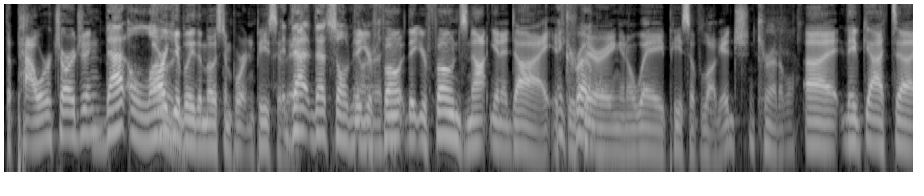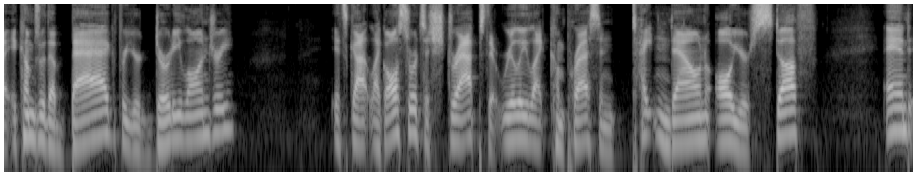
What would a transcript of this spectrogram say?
the power charging, That alone. arguably the most important piece of it. That that sold me that on your I phone that your phone's not going to die if Incredible. you're carrying an away piece of luggage. Incredible. Uh, they've got uh, it comes with a bag for your dirty laundry. It's got like all sorts of straps that really like compress and tighten down all your stuff. And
